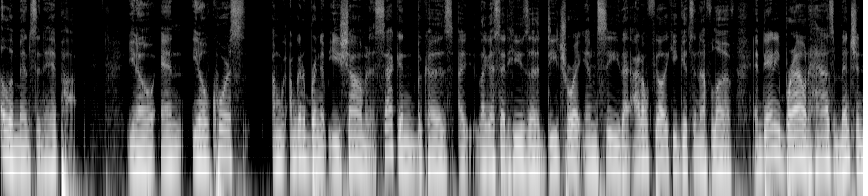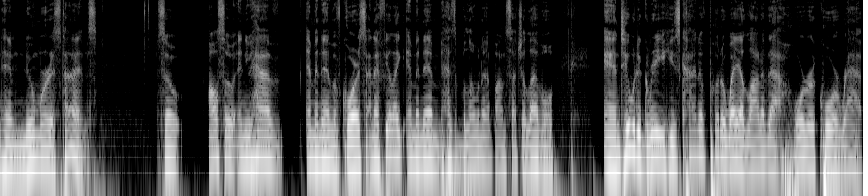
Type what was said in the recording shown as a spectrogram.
elements in hip hop, you know, and you know, of course, I'm I'm gonna bring up Esham in a second because I like I said he's a Detroit MC that I don't feel like he gets enough love, and Danny Brown has mentioned him numerous times. So also, and you have Eminem, of course, and I feel like Eminem has blown up on such a level. And to a degree, he's kind of put away a lot of that horrorcore rap.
